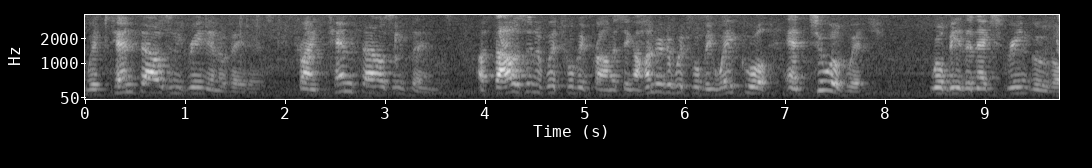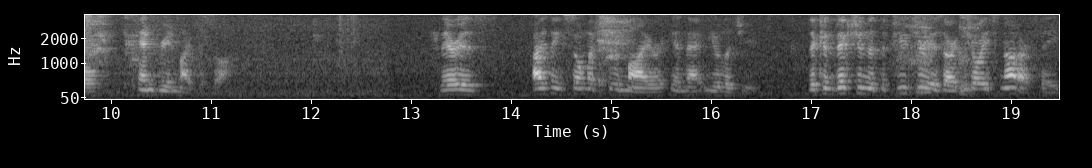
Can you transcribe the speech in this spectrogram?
with 10,000 green innovators trying 10,000 things, a thousand of which will be promising, a hundred of which will be way cool, and two of which will be the next green Google and green Microsoft. There is, I think, so much to admire in that eulogy. The conviction that the future is our choice, not our fate.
